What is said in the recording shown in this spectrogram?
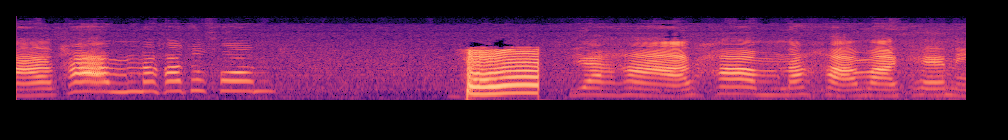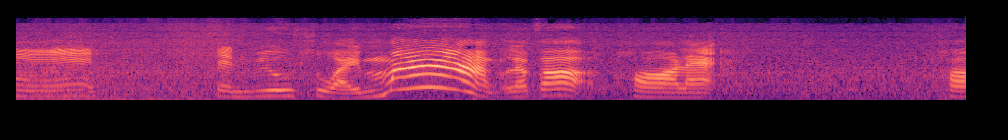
านอย่าหาทำนะคะทุกคน อย่าหาทำนะคะมาแค่นี้ เห็นวิวสวยมากแล้วก็พอแล้วพอ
